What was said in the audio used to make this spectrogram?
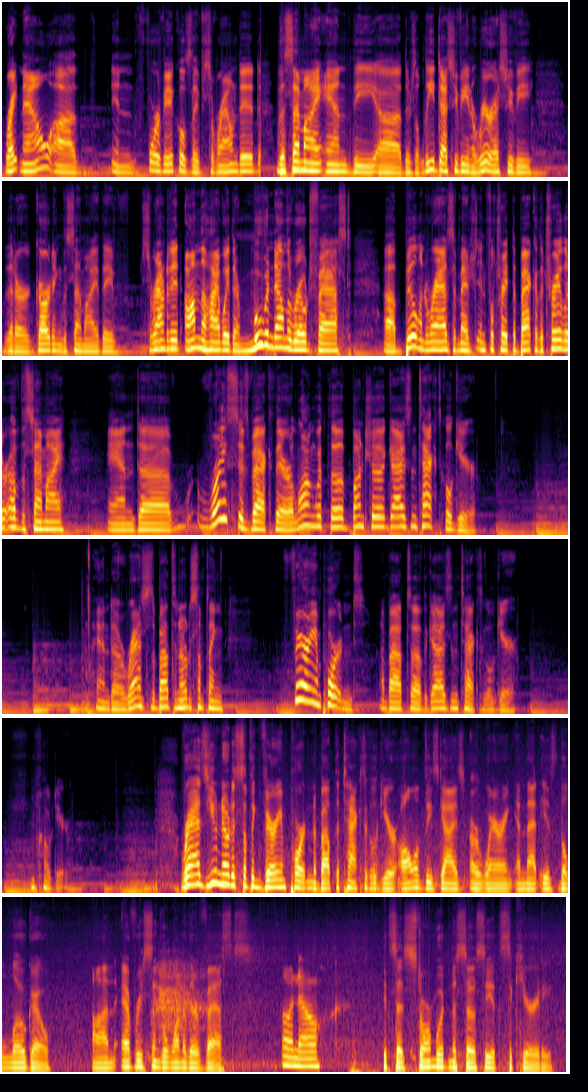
right now uh, in four vehicles they've surrounded the semi and the uh, there's a lead SUV and a rear SUV that are guarding the semi. They've surrounded it on the highway. They're moving down the road fast. Uh, Bill and Raz have managed to infiltrate the back of the trailer of the semi, and uh, Royce is back there along with a bunch of guys in tactical gear. And uh, Raz is about to notice something very important about uh, the guys in tactical gear. Oh dear. Raz, you noticed something very important about the tactical gear all of these guys are wearing, and that is the logo on every single one of their vests. Oh no. It says Stormwood and Associates Security.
